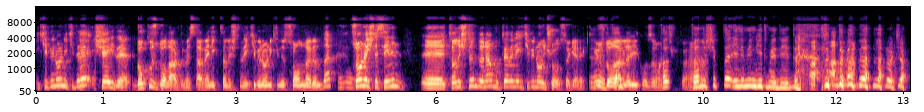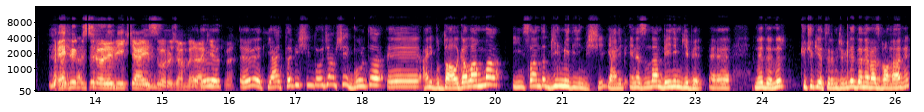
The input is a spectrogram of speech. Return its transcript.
2012'de şeyde 9 dolardı mesela ben ilk tanıştığımda 2012'nin sonlarında. Evet. Sonra işte senin e, tanıştığın dönem muhtemelen 2013 olsa gerek. Evet, 100 dolarlar ilk o zaman ta, çıktı. Ha. Tanışıp da elimin gitmediği dönemler hocam. Hepimizin öyle bir hikayesi var hocam merak evet, etme. Evet yani tabii şimdi hocam şey burada e, hani bu dalgalanma insanda bilmediğin bir şey. Yani en azından benim gibi e, ne denir küçük yatırımcı bile denemez bana hani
